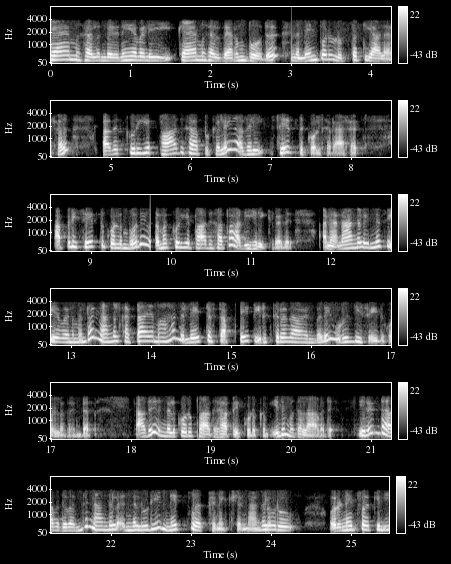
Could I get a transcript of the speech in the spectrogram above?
கேமுகள் இந்த இணையவழி கேமுகள் வரும்போது அந்த மென்பொருள் உற்பத்தியாளர்கள் அதற்குரிய பாதுகாப்புகளை அதில் சேர்த்துக் கொள்கிறார்கள். அப்படி சேர்த்துக் கொள்ளும் போது நமக்குரிய பாதுகாப்பு அதிகரிக்கிறது. ஆனால் நாங்கள் என்ன செய்ய வேண்டும் என்றால் நாங்கள் கட்டாயமாக அந்த லேட்டஸ்ட் அப்டேட் இருக்கிறதா என்பதை உறுதி செய்து கொள்ள வேண்டும். அது எங்களுக்கு ஒரு பாதுகாப்பை கொடுக்கும். இது முதலாவது. இரண்டாவது வந்து நாங்கள் எங்களுடைய நெட்ஒர்க் கனெக்ஷன் நாங்கள் ஒரு ஒரு நெட்ஒர்க்கில்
